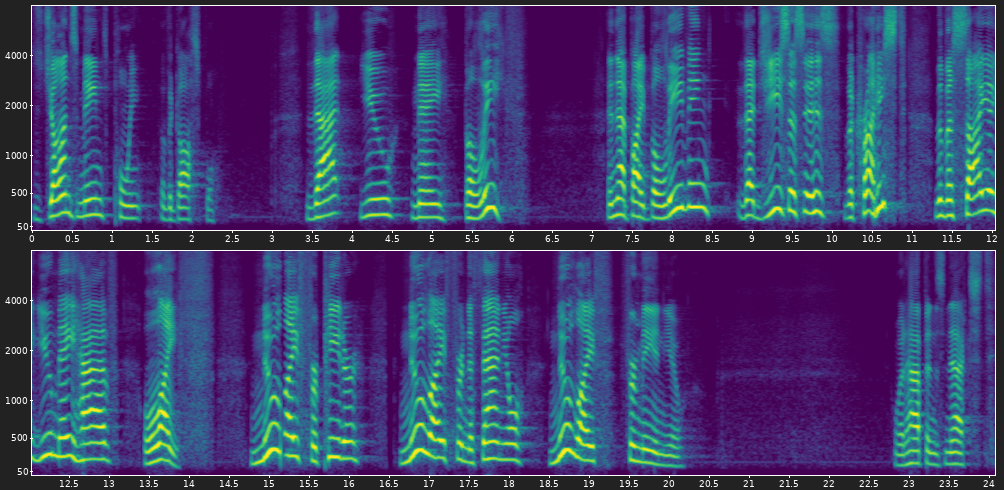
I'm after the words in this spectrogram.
It's John's main point of the gospel that you may believe. And that by believing that Jesus is the Christ, the Messiah, you may have life. New life for Peter, New life for Nathaniel, new life for me and you. What happens next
